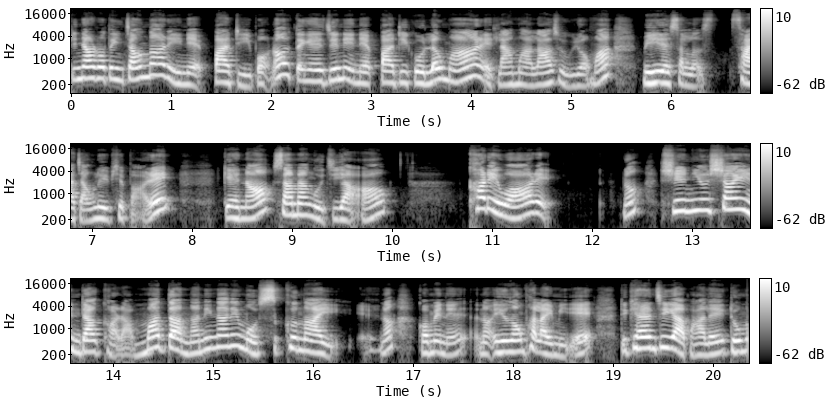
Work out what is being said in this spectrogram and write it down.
ပညာတော်သင်ကျောင်းသားတွေနဲ့ပါတီပေါ့နော်တကယ်ချင်းတွေနဲ့ပါတီကိုလုံမှာတဲ့လာမလားဆိုပြီးတော့မှမေးတဲ့စာကြောင်းလေးဖြစ်ပါတယ်ကဲနောက်ဆမ်းမန်းကိုကြည့်ရအောင်ခရေဝါတဲ့နော်ရှင်ညူရှိုင်းဒါခါရာမတာနာနီနာနီမိုစကုနိုင် နော် comment နဲ့နော်အရင်ဆုံးဖတ်လိုက်မိတယ်ဒီခန်းကြီးကဘာလဲဒိုမ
